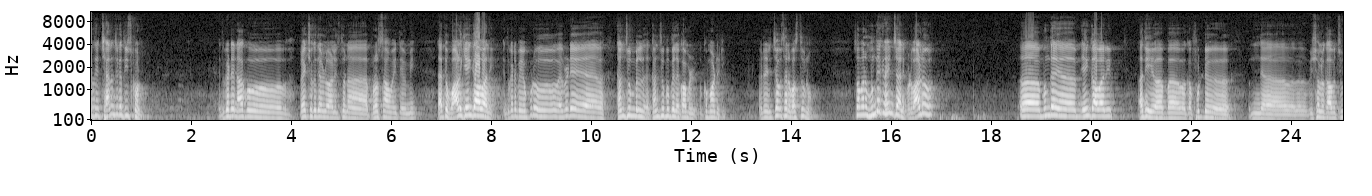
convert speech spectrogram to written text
అది ఛాలెంజ్గా తీసుకోను. ఎందుకంటే నాకు ప్రేక్షక దేవుళ్ళు వాళ్ళు ఇస్తున్న ప్రోత్సాహం అయితే ఏమి? లేకపోతే వాళ్ళకి ఏం కావాలి? ఎందుకంటే మేము ఎప్పుడు ఎవ్రీడే కన్జ్యూమబుల్ కన్జ్యూమబుల్ కమాడిటీ అంటే నిత్యావసర వస్తువులు. సో మనం ముందే గ్రహించాలి. ఇప్పుడు వాళ్ళు uh, ముందే uh, ఏం కావాలి? అది uh, ఒక ఫుడ్ విషయంలో కావచ్చు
